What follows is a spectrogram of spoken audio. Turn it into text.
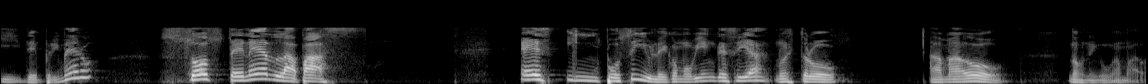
y de primero, sostener la paz. Es imposible, como bien decía nuestro amado, no, ningún amado,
